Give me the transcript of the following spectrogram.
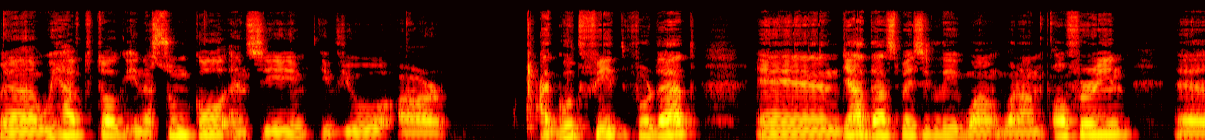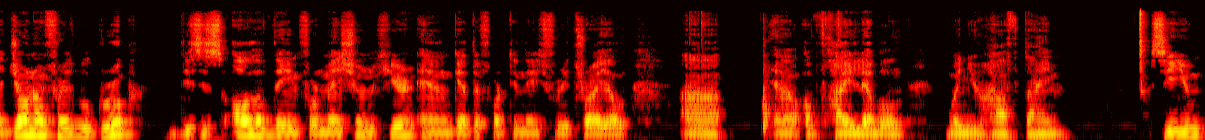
Uh, we have to talk in a zoom call and see if you are a good fit for that. And yeah that's basically what, what i'm offering. Uh, join our facebook group. This is all of the information here and get the 14 days free trial uh, uh, of high level when you have time. See you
